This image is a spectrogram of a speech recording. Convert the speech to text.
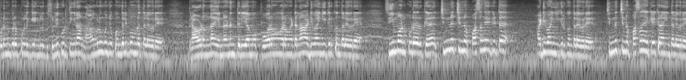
உடன்பிறப்புகளுக்கு எங்களுக்கு சொல்லி கொடுத்தீங்கன்னா நாங்களும் கொஞ்சம் கொந்தளிப்போம்ல தலைவரே. திராவிடம்னா என்னென்னு தெரியாமல் போகிறவங்க வரவங்ககிட்டலாம் அடி வாங்கிக்கிருக்கோம் தலைவரே. சீமான் கூட இருக்க சின்ன சின்ன பசங்க கிட்ட அடி வாங்கிக்கிருக்கோம் தலைவரே. சின்ன சின்ன பசங்க கேட்குறாங்க தலைவரே.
